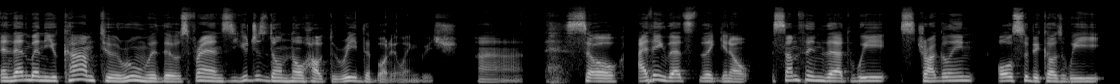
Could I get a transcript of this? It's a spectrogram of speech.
and then when you come to a room with those friends you just don't know how to read the body language uh, so i think that's like you know something that we struggling also because we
